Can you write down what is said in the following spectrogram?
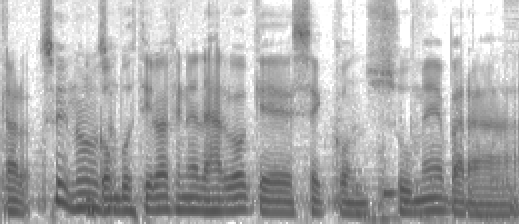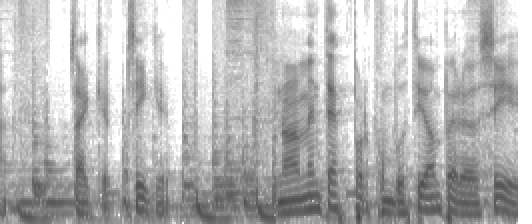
claro, Sí, no un combustible al final es algo que se consume para... O sea, que sí, que normalmente es por combustión, pero sí,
